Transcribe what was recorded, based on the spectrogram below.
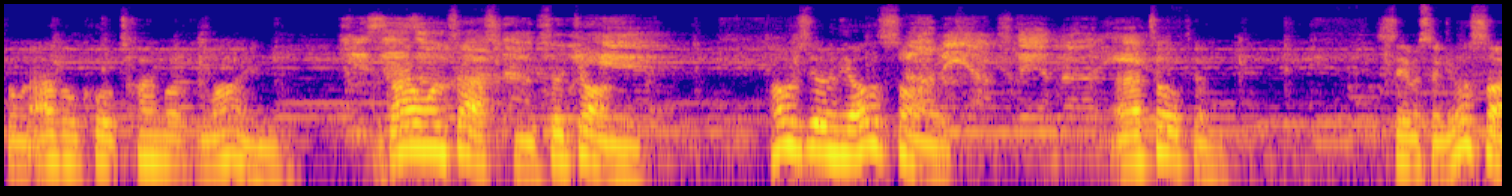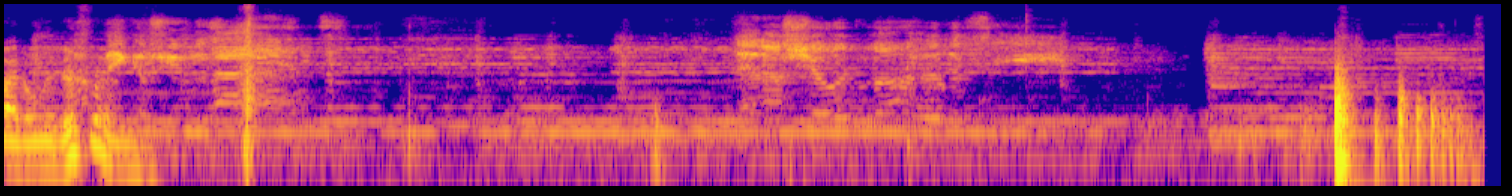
from an album called Time Out of Mind. The guy once asked me, So John, how's it on the other side? And I told him, same as on your side, only different.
